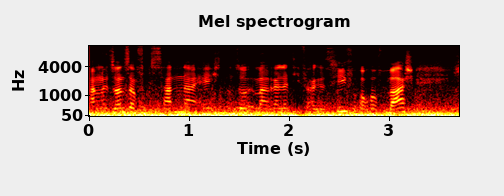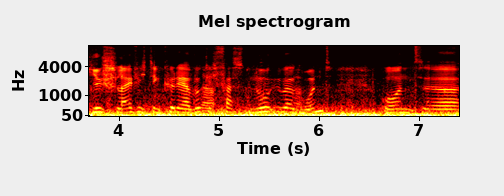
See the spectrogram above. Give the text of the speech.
angel sonst auf Zander, Hecht und so immer relativ aggressiv, auch auf Barsch. Hier schleife ich den Köder ja wirklich ja. fast nur über Grund. Und äh,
